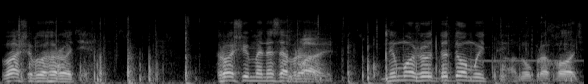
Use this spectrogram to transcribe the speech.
Ваше благородіє. Гроші в мене забрали. Не можу додому йти. А ну, проходь.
